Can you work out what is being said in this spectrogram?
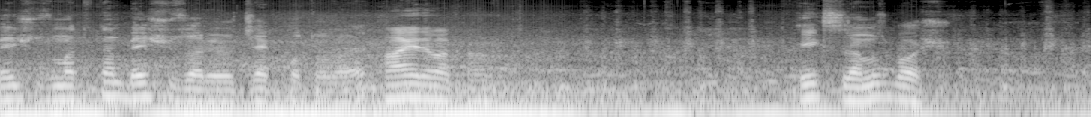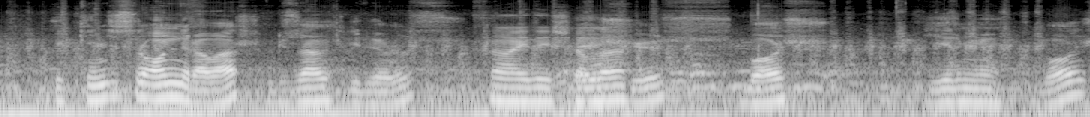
500 matikten 500 arıyoruz jackpot olarak. Haydi bakalım. İlk sıramız boş. İkinci sıra 10 lira var. Güzel gidiyoruz. Haydi inşallah. 500 boş. 20 boş.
